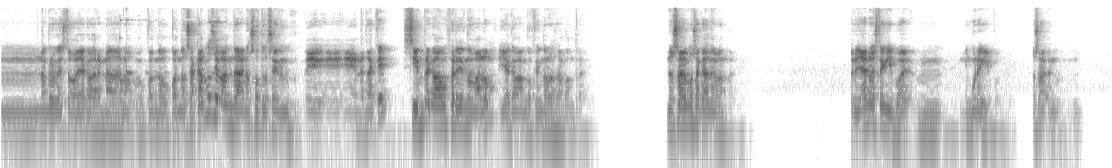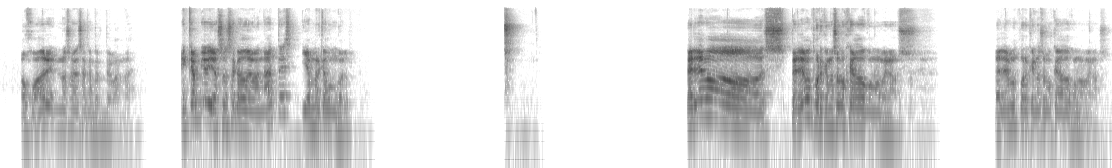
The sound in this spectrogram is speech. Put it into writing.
Mm, no creo que esto vaya a acabar en nada, ¿no? Cuando, cuando sacamos de banda a nosotros en, eh, en ataque, siempre acabamos perdiendo el balón y acaban cogiéndonos la contra. No sabemos sacar de banda. Pero ya no este equipo, ¿eh? Mm, ningún equipo. Saben- los jugadores no saben sacar de banda. En cambio, ellos han sacado de banda antes y han marcado un gol. Perdemos... Perdemos porque nos hemos quedado con uno menos. Perdemos porque nos hemos quedado con uno menos.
